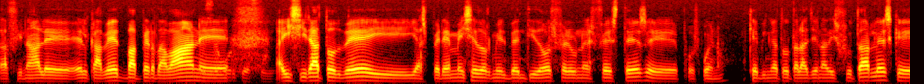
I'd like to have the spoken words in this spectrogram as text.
al final eh, el cabet va per davant, eh, sí. aixirà tot bé i, i esperem aquest 2022 fer unes festes, eh, pues, bueno, que vinga tota la gent a disfrutar-les, que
